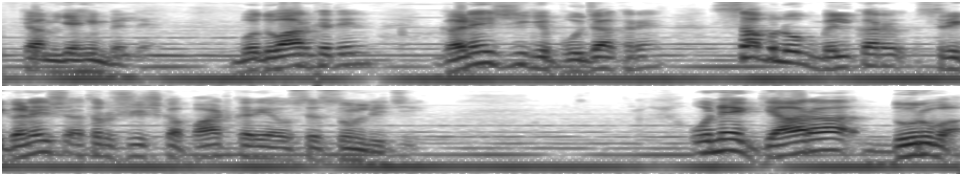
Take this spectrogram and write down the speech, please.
कि हम यही मिले। बुधवार के दिन गणेश जी की पूजा करें। सब लोग मिलकर श्री गणेश अथर्वशीष का पाठ करें उसे सुन लीजिए। उन्हें ग्यारह दुर्वा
